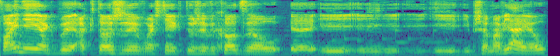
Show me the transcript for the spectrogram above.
fajnie jakby aktorzy właśnie, którzy wychodzą e, i, i, i, i przemawiają,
